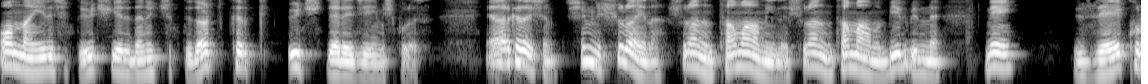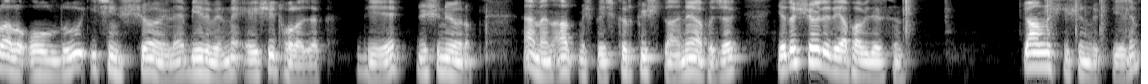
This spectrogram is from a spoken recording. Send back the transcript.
10'dan 7 çıktı 3. 7'den 3 çıktı 4. 43 dereceymiş burası. E arkadaşım şimdi şurayla şuranın tamamıyla şuranın tamamı birbirine ne? Z kuralı olduğu için şöyle birbirine eşit olacak diye düşünüyorum. Hemen 65 43 tane yapacak. Ya da şöyle de yapabilirsin. Yanlış düşündük diyelim.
